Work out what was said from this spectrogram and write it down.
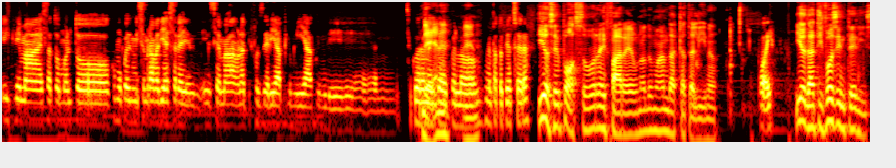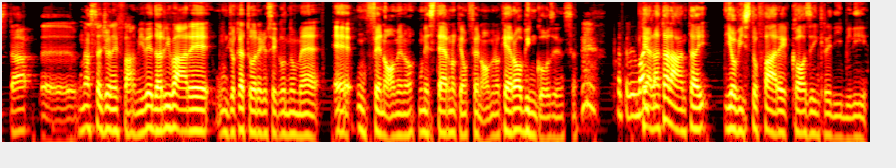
il clima è stato molto, comunque mi sembrava di essere insieme a una tifoseria più mia, quindi eh, sicuramente bene, quello bene. mi ha fatto piacere. Io se posso vorrei fare una domanda a Catalina. Poi. Io da tifoso interista, eh, una stagione fa, mi vedo arrivare un giocatore che secondo me è un fenomeno, un esterno che è un fenomeno, che è Robin Gosens. che all'Atalanta io ho visto fare cose incredibili.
